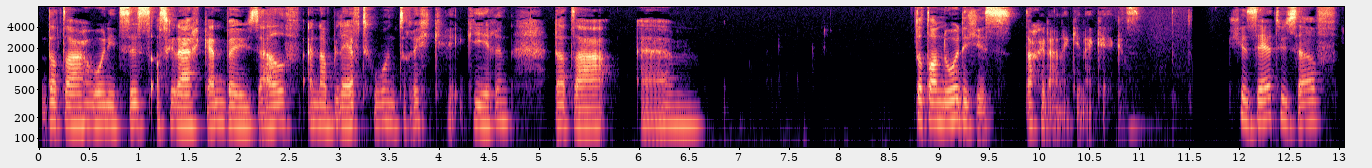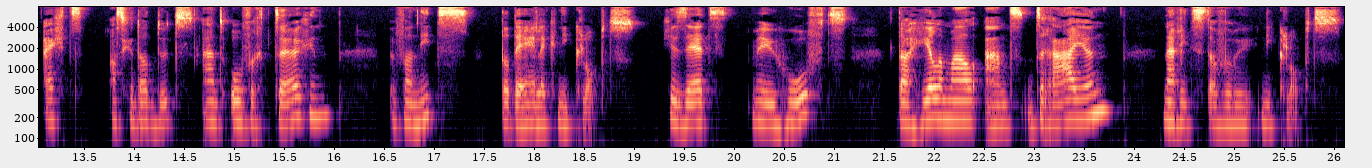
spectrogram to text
dat dat gewoon iets is, als je dat herkent bij jezelf en dat blijft gewoon terugkeren, dat dat, um, dat, dat nodig is, dat je daar een keer naar kijkt. Je zijt jezelf echt, als je dat doet, aan het overtuigen van iets dat eigenlijk niet klopt. Je zijt met je hoofd dat helemaal aan het draaien naar iets dat voor u niet klopt.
